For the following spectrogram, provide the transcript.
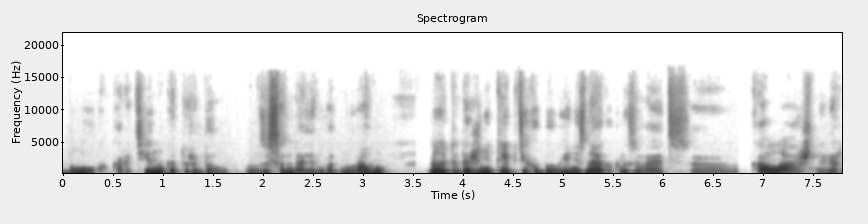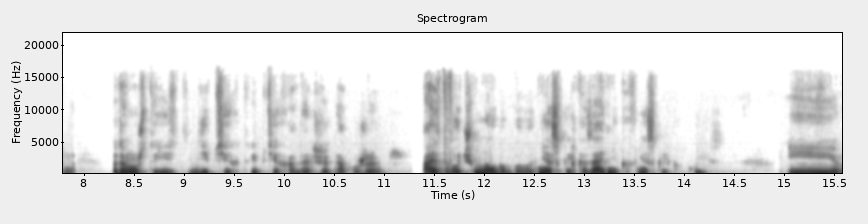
блок картин, который был засандален в одну раму. Ну, это даже не триптих был, я не знаю, как называется, коллаж, наверное потому что есть диптих, триптих, а дальше там уже... А этого очень много было, несколько задников, несколько кулис. И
